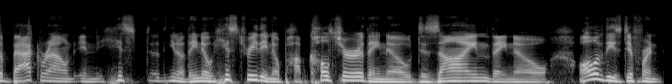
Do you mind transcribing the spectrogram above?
a background in his you know they know history they know pop culture they know design they know all of these different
